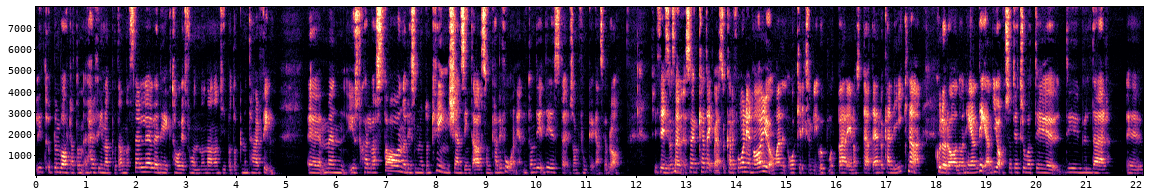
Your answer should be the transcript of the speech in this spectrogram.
lite uppenbart att de det här är filmat på ett annat ställe eller det är taget från någon annan typ av dokumentärfilm. Eh, men just själva stan och det som är runt omkring känns inte alls som Kalifornien utan det, det är som funkar ganska bra. Precis, och sen, sen kan jag tänka mig, alltså Kalifornien har ju, om man åker liksom upp mot bergen och sådär, att det ändå kan likna Colorado en hel del. Ja, så att jag tror att det, det är väl där, eh,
